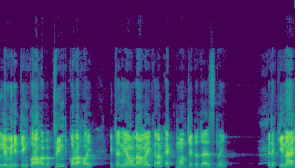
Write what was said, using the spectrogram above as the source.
লেমিনেটিং করা হয় বা প্রিন্ট করা হয়, এটা নিয়ে ওলামাই কারাম একমত যেটা জায়েজ নাই। এটা কি নাই?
